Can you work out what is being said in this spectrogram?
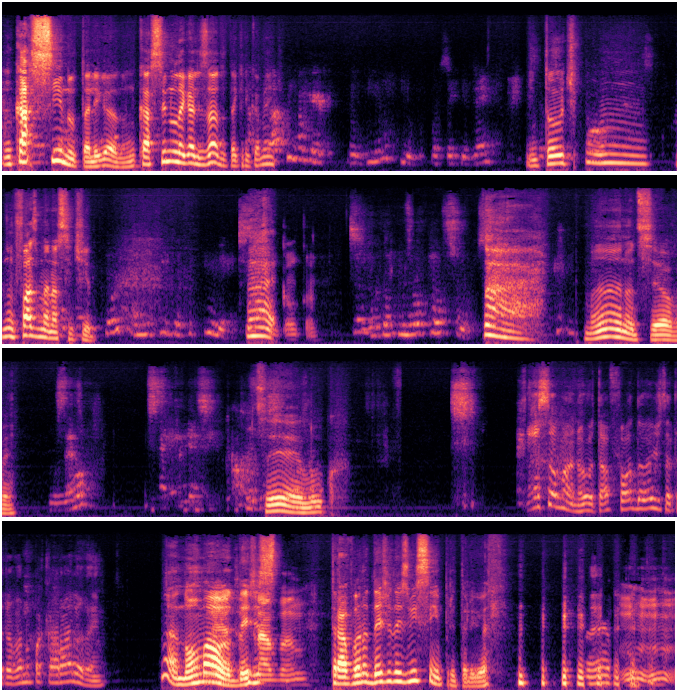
Um cassino, tá ligado? Um cassino legalizado, tecnicamente. Então, tipo, não, não faz o menor sentido. Concordo. Ah, mano do céu, velho. Você é louco. Nossa, mano, tá foda hoje, tá travando pra caralho, velho. Não, é normal, É, desde, travando. travando desde 2000 sempre, tá ligado? É, Uhum.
